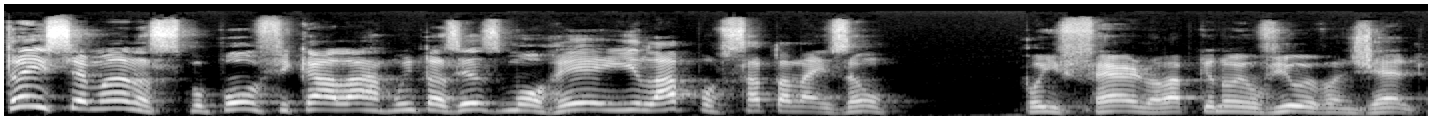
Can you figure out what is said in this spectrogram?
Três semanas para o povo ficar lá, muitas vezes morrer e ir lá para o satanásão, para o inferno lá, porque não ouviu o evangelho.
